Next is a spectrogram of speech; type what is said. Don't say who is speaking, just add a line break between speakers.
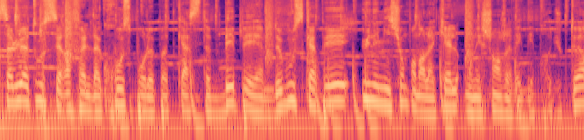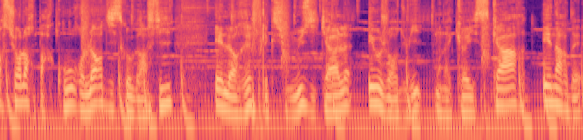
Salut à tous, c'est Raphaël Dacruz pour le podcast BPM de Bouscapé, une émission pendant laquelle on échange avec des producteurs sur leur parcours, leur discographie et leurs réflexions musicales. Et aujourd'hui, on accueille Scar et Nardet.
